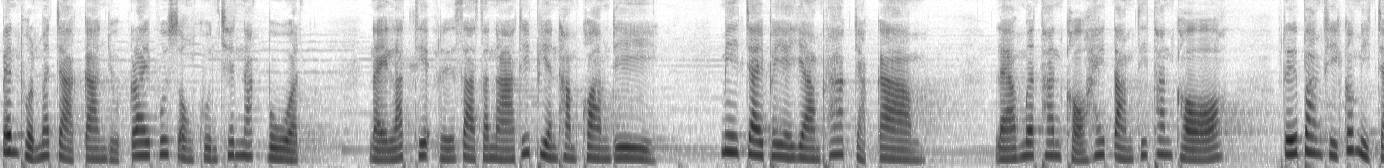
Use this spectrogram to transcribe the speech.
เป็นผลมาจากการอยู่ใกล้ผู้ทรงคุณเช่นนักบวช ในลัทธิหรือศาสนาที่เพียรทำความดี มีใจพยายามพรากจากกาม แล้วเมื่อท่านขอให้ตามที่ท่านขอ หรือบางทีก็มีใจ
